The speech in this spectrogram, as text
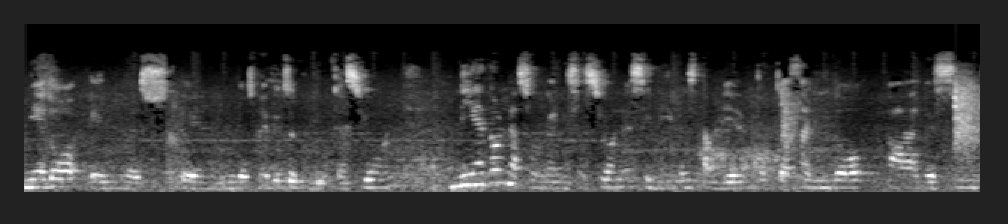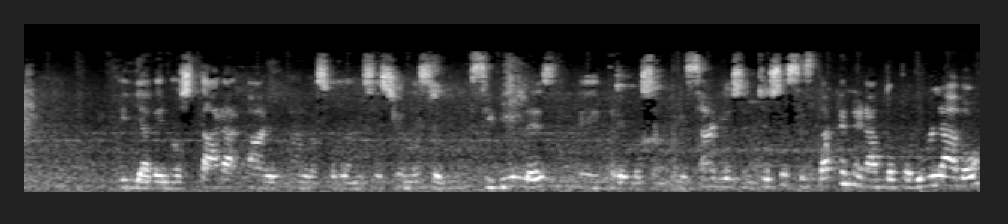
miedo en los, medios de comunicación, miedo en las organizaciones civiles también, porque ha salido a decir y a denostar a, a, las organizaciones civiles entre los empresarios. Entonces se está generando, por un lado,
